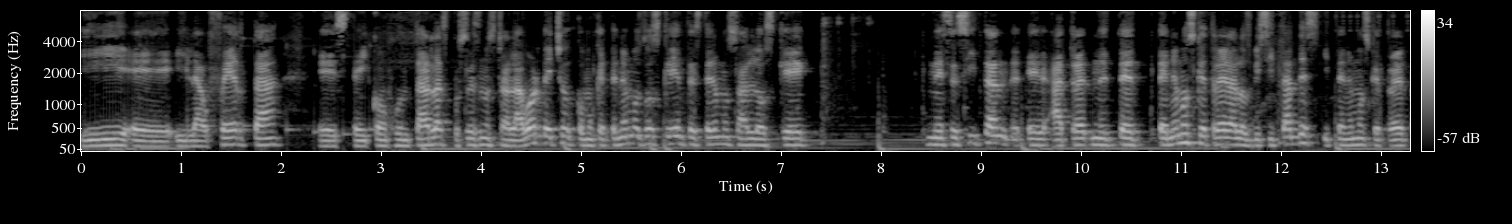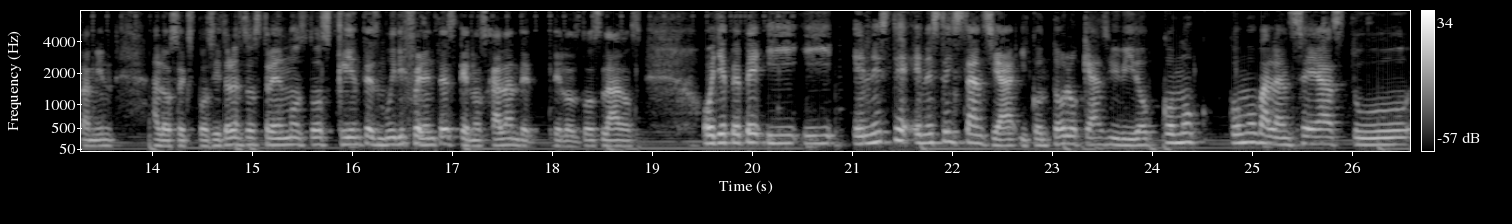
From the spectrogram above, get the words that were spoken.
y, eh, y la oferta este, y conjuntarlas, pues es nuestra labor. De hecho, como que tenemos dos clientes, tenemos a los que necesitan, eh, te, tenemos que traer a los visitantes y tenemos que traer también a los expositores. Entonces tenemos dos clientes muy diferentes que nos jalan de, los dos lados. Oye, Pepe, y, en, este, en esta instancia y con todo lo que has vivido, ¿cómo, cómo balanceas tu,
